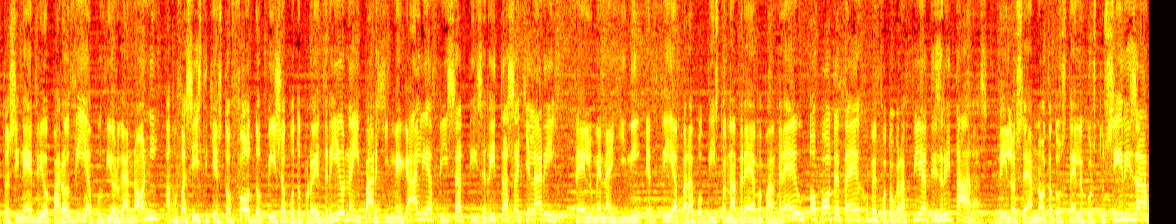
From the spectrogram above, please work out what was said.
Στο συνέδριο παροδία που διοργανώνει, αποφασίστηκε στο φόντο πίσω από το Προεδρείο να υπάρχει μεγάλη αφίσα της Ρίτας Σακελαρίου. Θέλουμε να γίνει ευθεία παραπομπή στον Ανδρέα Παπανδρέου, οπότε θα έχουμε φωτογραφία της Ριτάρας, δήλωσε ανώτατος τέλεχος του ΣΥΡΙΖΑ,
